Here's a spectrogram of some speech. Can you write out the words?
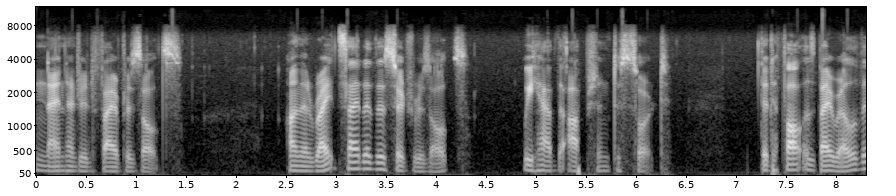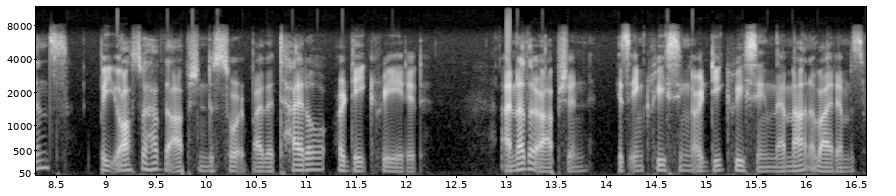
2,905 results. On the right side of the search results, we have the option to sort. The default is by relevance, but you also have the option to sort by the title or date created. Another option is increasing or decreasing the amount of items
